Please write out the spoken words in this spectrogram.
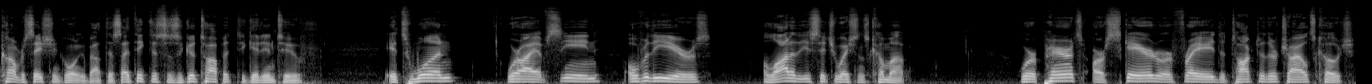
conversation going about this. I think this is a good topic to get into. It's one where I have seen over the years a lot of these situations come up where parents are scared or afraid to talk to their child's coach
